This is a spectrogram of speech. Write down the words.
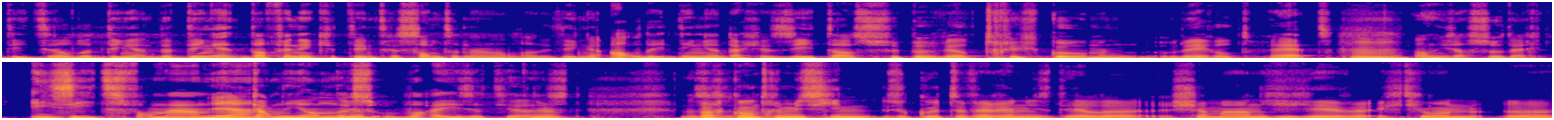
diezelfde dingen. De dingen. Dat vind ik het interessante aan al die dingen. Al die dingen dat je ziet dat superveel terugkomen wereldwijd, Mhm. dan is dat zo, daar is iets van aan, Ja. kan niet anders. Wat is het juist? Dus Par contra, misschien zoeken we te ver en is het hele shamaan gegeven echt gewoon eh, eh,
